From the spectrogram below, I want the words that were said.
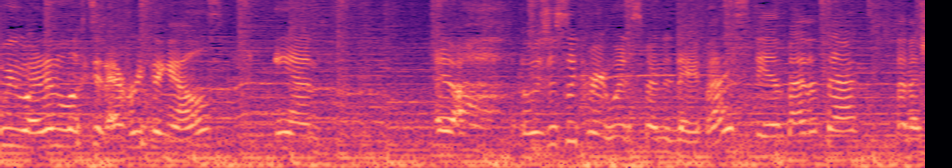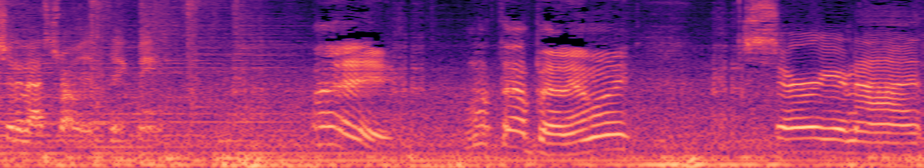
we went and looked at everything else. And uh, it was just a great way to spend a day. But I stand by the fact that I should have asked Charlie to take me. Hey, not that bad, am I? Sure, you're not.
